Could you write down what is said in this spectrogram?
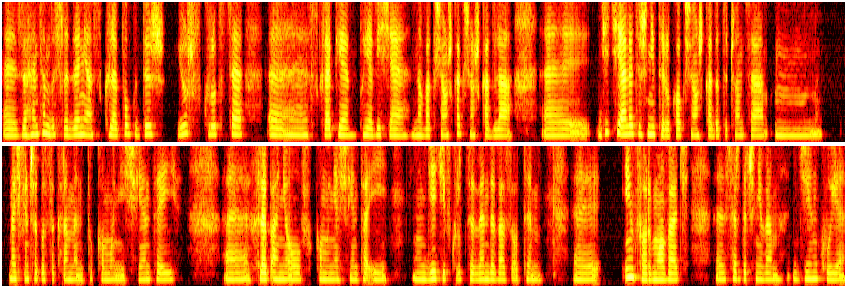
E, zachęcam do śledzenia sklepu, gdyż już wkrótce e, w sklepie pojawi się nowa książka, książka dla e, dzieci, ale też nie tylko, książka dotycząca mm, Najświętszego Sakramentu Komunii Świętej, chleb aniołów, Komunia Święta i mm, dzieci. Wkrótce będę Was o tym informować. Serdecznie Wam dziękuję.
